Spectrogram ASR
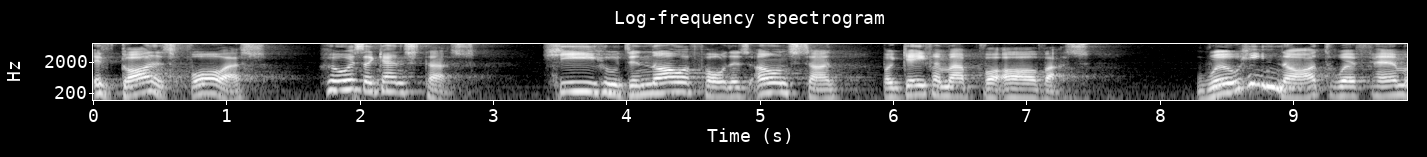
If God is for us, who is against us? He who did not withhold his own son, but gave him up for all of us. Will he not with him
